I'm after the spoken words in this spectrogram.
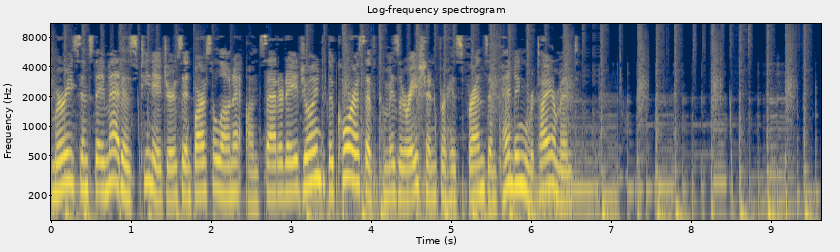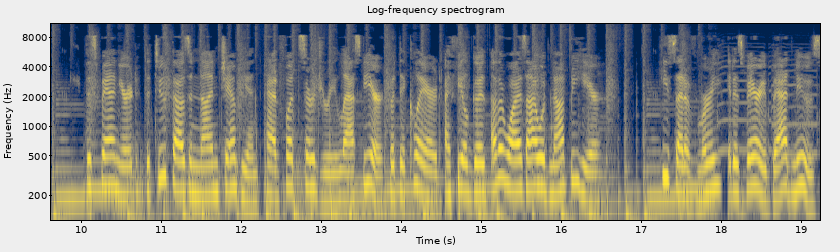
Murray since they met as teenagers in Barcelona, on Saturday joined the chorus of commiseration for his friend's impending retirement. The Spaniard, the 2009 champion, had foot surgery last year, but declared, I feel good, otherwise I would not be here. He said of Murray, it is very bad news.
